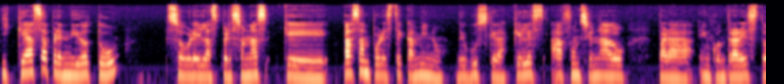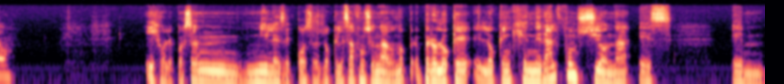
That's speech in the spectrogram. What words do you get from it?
¿Y qué has aprendido tú sobre las personas que pasan por este camino de búsqueda? ¿Qué les ha funcionado para encontrar esto? Híjole, pues son miles de cosas lo que les ha funcionado, ¿no? Pero, lo, que, lo que en general funciona es, em,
